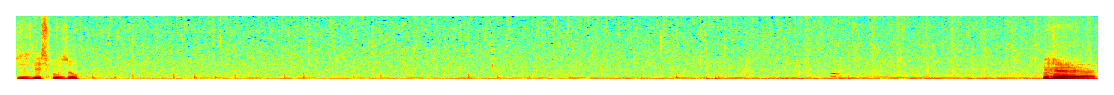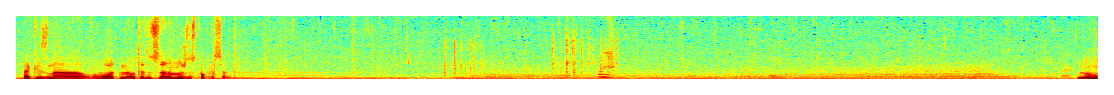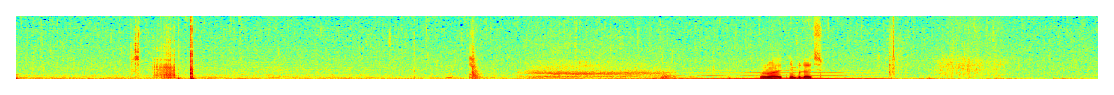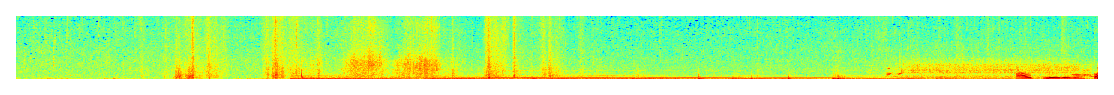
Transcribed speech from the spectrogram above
Здесь, внизу. так и знал. Вот она. Вот это сюда нам нужно сто процентов. Ну. Райт, не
